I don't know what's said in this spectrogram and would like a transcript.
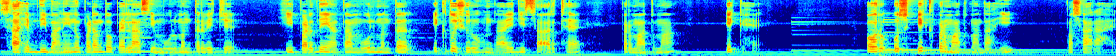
ਸਾਹਿਬ ਦੀ ਬਾਣੀ ਨੂੰ ਪੜਨ ਤੋਂ ਪਹਿਲਾਂ ਅਸੀਂ ਮੂਲ ਮੰਤਰ ਵਿੱਚ ਹੀ ਪੜ੍ਹਦੇ ਹਾਂ ਤਾਂ ਮੂਲ ਮੰਤਰ ਇੱਕ ਤੋਂ ਸ਼ੁਰੂ ਹੁੰਦਾ ਹੈ, ਜਿਸ ਦਾ ਅਰਥ ਹੈ ਪਰਮਾਤਮਾ ਇੱਕ ਹੈ। ਔਰ ਉਸ ਇੱਕ ਪਰਮਾਤਮਾ ਦਾ ਹੀ ਪਸਾਰਾ ਹੈ।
